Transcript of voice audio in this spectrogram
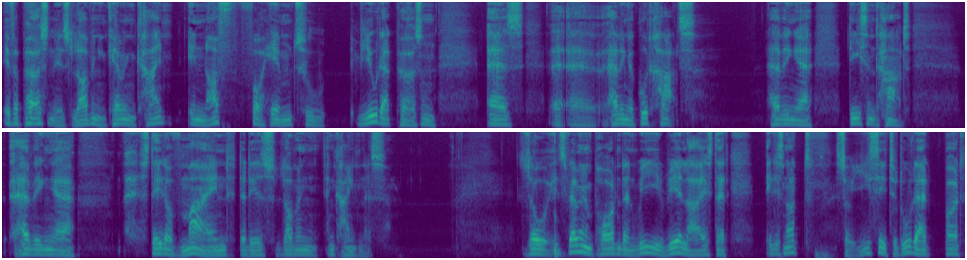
if a person is loving and caring and kind enough for Him to view that person as uh, uh, having a good heart, having a decent heart, having a state of mind that is loving and kindness. So it's very important that we realize that it is not so easy to do that, but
